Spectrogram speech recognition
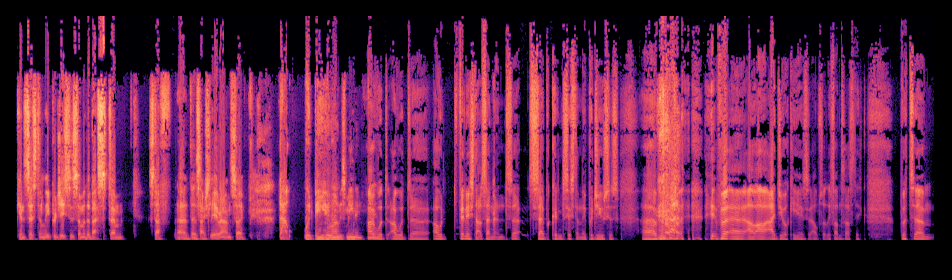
consistently produces some of the best um, stuff uh, that's actually around. So that would be who I was meaning. I Yeah. would, I would, uh, I would finish that sentence. Uh, Seb consistently produces, um, but uh, I, I, joke. He is absolutely fantastic. But um,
